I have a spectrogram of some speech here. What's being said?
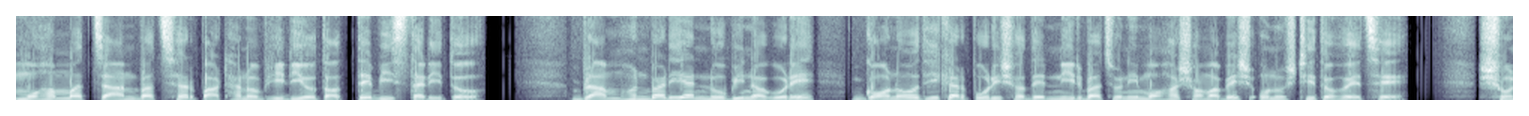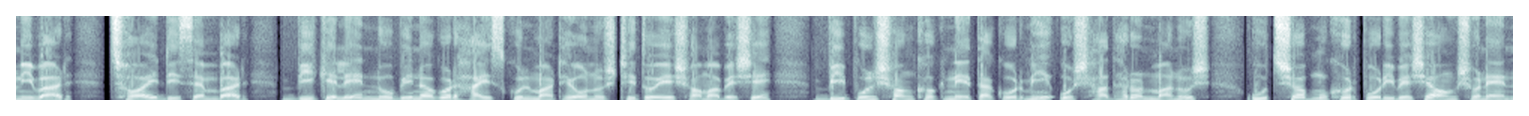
মোহাম্মদ চান বাচ্চার পাঠানো ভিডিও তত্ত্বে বিস্তারিত। ব্রাহ্মণবাড়িয়ার নবীনগরে গণ অধিকার পরিষদের নির্বাচনী মহাসমাবেশ অনুষ্ঠিত হয়েছে। শনিবার, ছয় ডিসেম্বর, বিকেলে নবীনগর হাইস্কুল মাঠে অনুষ্ঠিত এ সমাবেশে বিপুল সংখ্যক নেতাকর্মী ও সাধারণ মানুষ উৎসবমুখর পরিবেশে অংশ নেন।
